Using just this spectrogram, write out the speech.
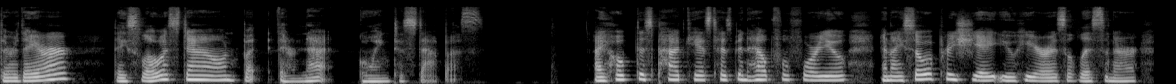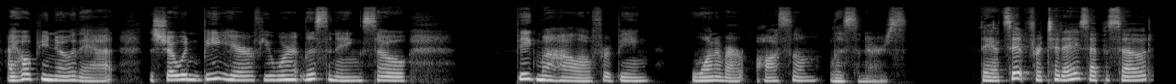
They're there. They slow us down, but they're not going to stop us. I hope this podcast has been helpful for you, and I so appreciate you here as a listener. I hope you know that. The show wouldn't be here if you weren't listening, so big mahalo for being one of our awesome listeners. That's it for today's episode.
